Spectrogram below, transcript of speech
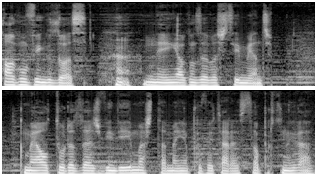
algum vinho doce em alguns abastecimentos. Como é a altura das vindimas, também aproveitar essa oportunidade.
